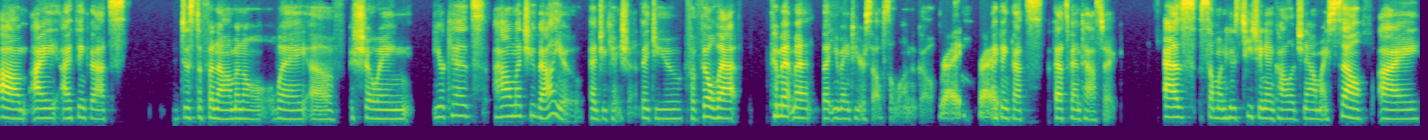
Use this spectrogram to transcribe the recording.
Um, I I think that's just a phenomenal way of showing your kids how much you value education. That you fulfill that commitment that you made to yourself so long ago. Right. So right. I think that's that's fantastic as someone who's teaching in college now myself, I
